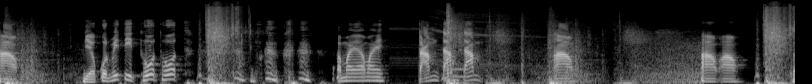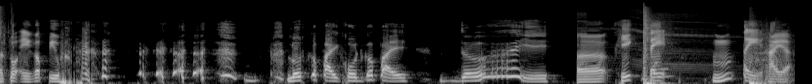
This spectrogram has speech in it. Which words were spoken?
อ้าวเดี๋ยวกดไม่ติดโทษโทษเอาไมเอาไมจำจำจำ อ้าวอ้าวอ้าวแล้วตัวเองก็ปิว รถก็ไปคนก็ไปเด้ยเออคลิกเตะหืมเตะใครอะ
